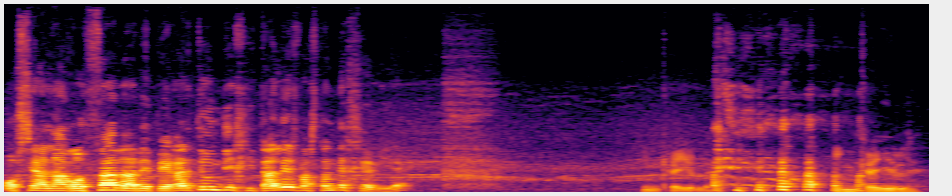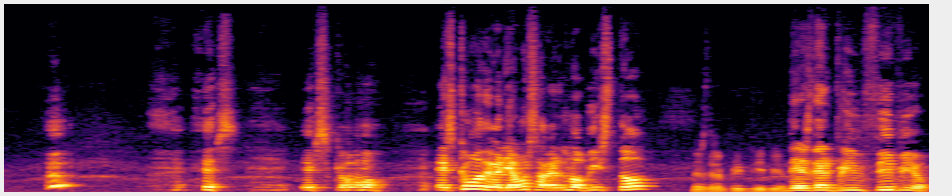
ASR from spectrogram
O sea, la gozada de pegarte un digital es bastante heavy, ¿eh? Increíble. Increíble. Es, es como. Es como deberíamos haberlo visto Desde el principio. desde el principio.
